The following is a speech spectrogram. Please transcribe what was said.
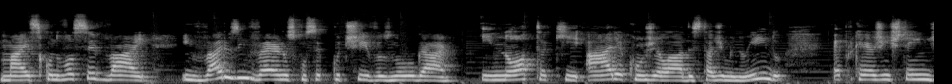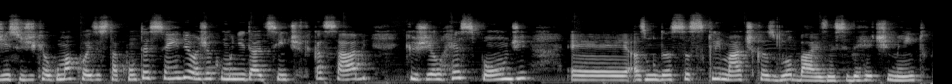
Mas quando você vai em vários invernos consecutivos no lugar e nota que a área congelada está diminuindo, é porque a gente tem indício de que alguma coisa está acontecendo e hoje a comunidade científica sabe que o gelo responde é, às mudanças climáticas globais, nesse derretimento é,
